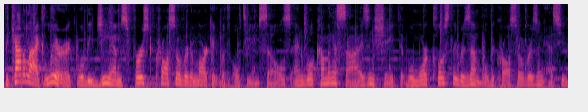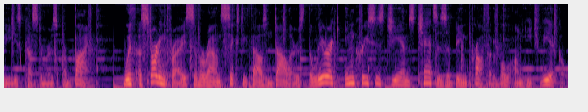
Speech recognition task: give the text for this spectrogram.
The Cadillac Lyriq will be GM's first crossover to market with Ultium cells and will come in a size and shape that will more closely resemble the crossovers and SUVs customers are buying. With a starting price of around $60,000, the Lyriq increases GM's chances of being profitable on each vehicle.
